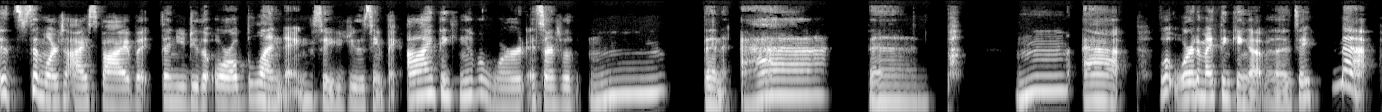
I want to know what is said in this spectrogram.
it's similar to I Spy, but then you do the oral blending. So you do the same thing. I'm thinking of a word. It starts with mm, then ah, then p. Mm, app. What word am I thinking of? And then I'd say map.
